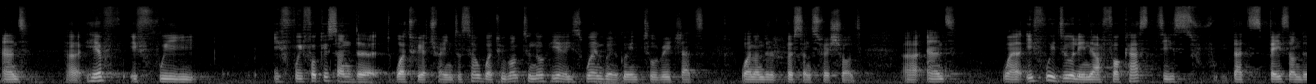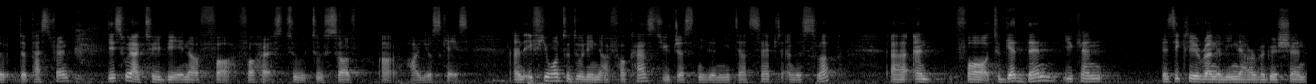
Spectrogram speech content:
And uh, here, if we, if we focus on the, what we are trying to solve, what we want to know here is when we're going to reach that 100% threshold. Uh, and well, if we do linear forecast this, that's based on the, the past trend, this will actually be enough for, for us to, to solve our, our use case. And if you want to do linear forecast, you just need an intercept and a slope. Uh, and for, to get them, you can basically run a linear regression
